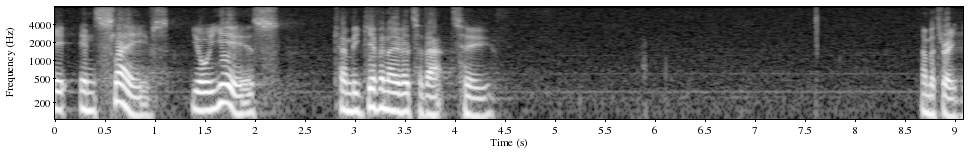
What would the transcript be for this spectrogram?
It enslaves. Your years can be given over to that too. Number three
